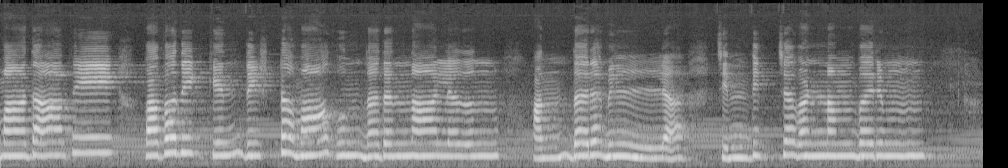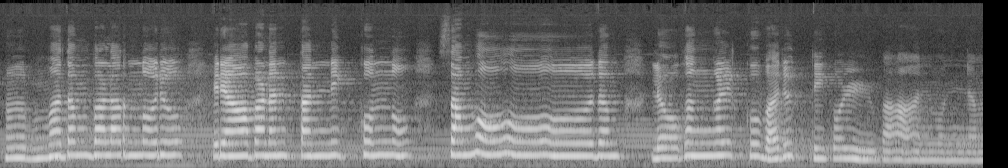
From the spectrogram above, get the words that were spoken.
മാതാവേ ഭവതിക്കെന്തിഷ്ടമാകുന്നതെന്നാലതും അന്തരമില്ല ചിന്തിച്ച വണ്ണം വരും. നിർമ്മതം വളർന്നൊരു രാവണൻ തന്നിക്കൊന്നു സമ്മോദം ലോകങ്ങൾക്കു വരുത്തിക്കൊള്ളുവാൻ മുന്നം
